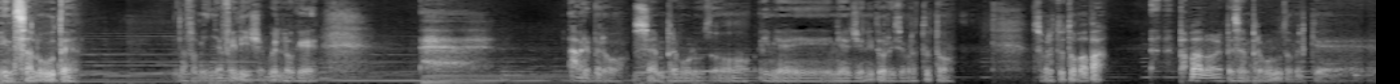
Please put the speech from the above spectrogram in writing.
in salute, una famiglia felice, quello che eh, avrebbero sempre voluto i miei, i miei genitori, soprattutto, soprattutto papà. Papà lo avrebbe sempre voluto perché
